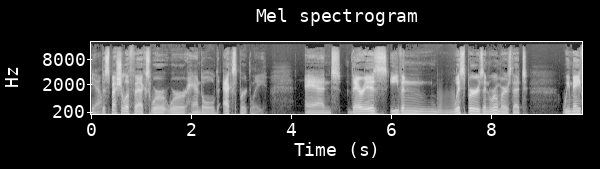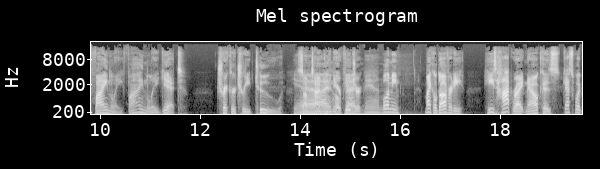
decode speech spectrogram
yeah The special effects were were handled expertly. And there is even whispers and rumors that we may finally, finally get Trick 'r Treat 2 yeah sometime in I the near hope that- future. man Well, I mean, Michael Dougherty, he's hot right now because guess what?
